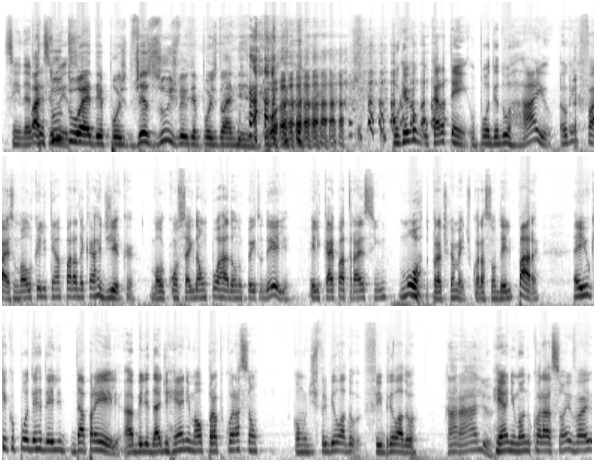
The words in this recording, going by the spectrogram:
Sim, deve Ué, ter sido tudo isso. é depois. do- Jesus veio depois do anime, porra. Porque o o cara tem o poder do raio, é o que que faz? O maluco, ele tem a parada cardíaca. O maluco consegue dar um porradão no peito dele, ele cai pra trás, assim, morto praticamente. O coração dele para. Aí o que, que o poder dele dá pra ele? A habilidade de reanimar o próprio coração, como um desfibrilador. Fibrilador. Caralho. Reanimando o coração e vai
